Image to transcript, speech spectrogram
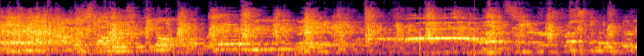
and the starters for Eagle for Granby Bears. At center, freshman number 30,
